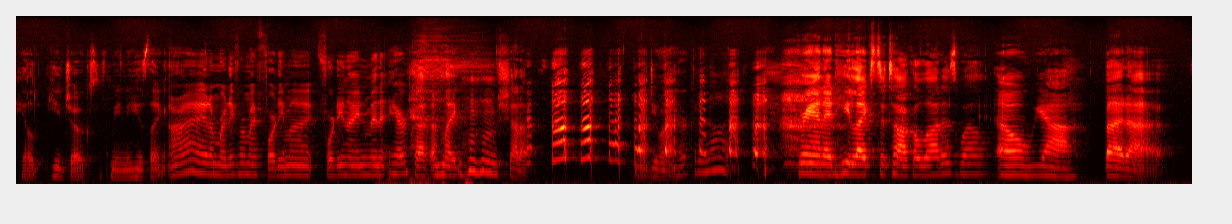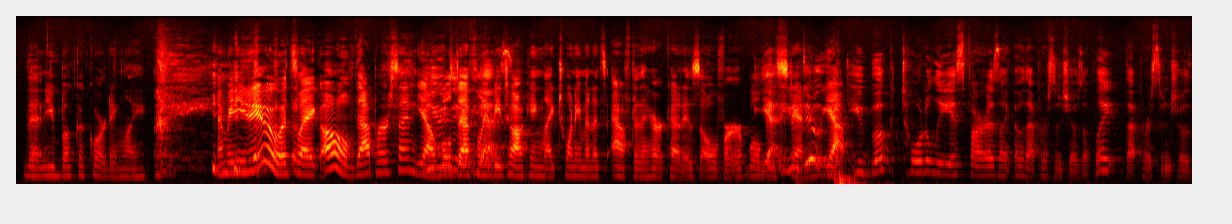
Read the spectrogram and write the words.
he'll he jokes with me, and he's like, all right, I'm ready for my 40 mi- 49 minute haircut. I'm like, shut up. do you want a haircut or not? Granted, he likes to talk a lot as well, oh yeah. but uh, Then you book accordingly. I mean, you do. It's like, oh, that person. Yeah, You we'll do, definitely be talking like 20 minutes after the haircut is over. We'll yeah, be you standing. do. Yeah. You, you book totally as far as like, oh, that person shows up late. That person shows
